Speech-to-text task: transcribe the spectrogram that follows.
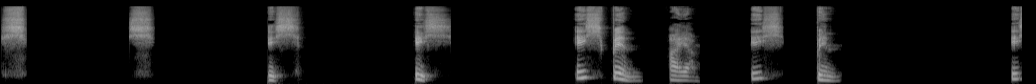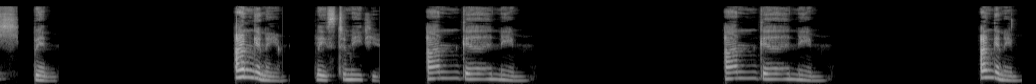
h. Ich. Ich. Ich bin, I am. Ich bin. Ich bin. Angenehm, pleased to meet you. Angenehm angenehm angenehm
